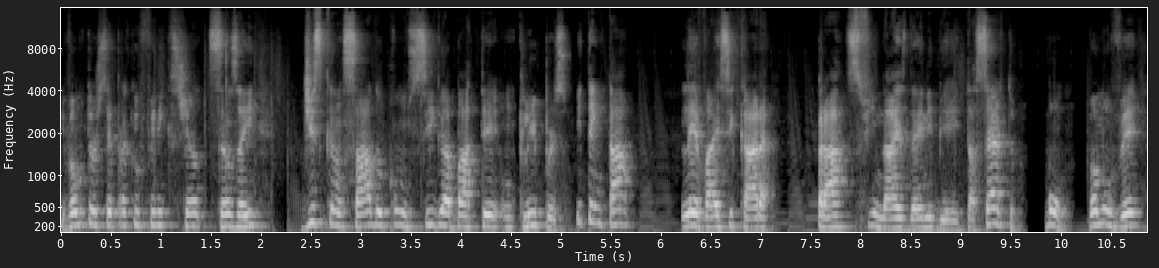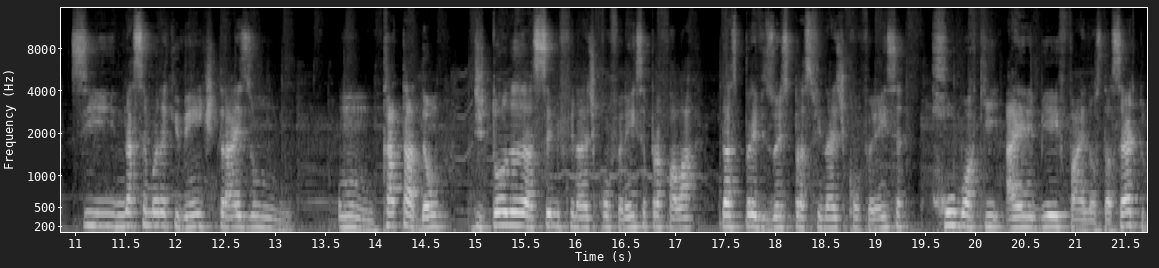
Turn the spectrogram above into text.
e vamos torcer para que o Phoenix Suns aí descansado consiga bater um Clippers e tentar levar esse cara para as finais da NBA, tá certo? Bom, vamos ver se na semana que vem a gente traz um, um catadão de todas as semifinais de conferência para falar das previsões para as finais de conferência rumo aqui à NBA Finals, tá certo?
